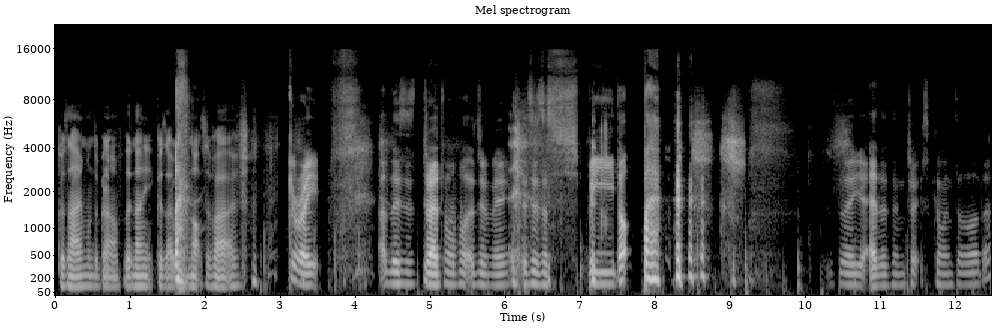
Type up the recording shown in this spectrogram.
because I'm underground for the night because I will not survive. Great. And this is dreadful footage of me. This is a speed up. so your editing tricks come into order.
